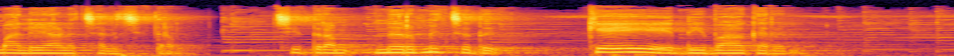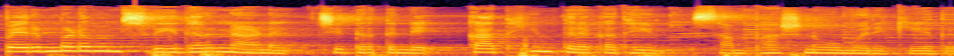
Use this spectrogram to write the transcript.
മലയാള ചലച്ചിത്രം. ചിത്രം നിർമ്മിച്ചത് കെ എ ദിവാകരൻ. പെരുമ്പടവം ശ്രീധരനാണ് ചിത്രത്തിന്റെ കഥയും തിരക്കഥയും സംഭാഷണവും ഒരുക്കിയത്.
